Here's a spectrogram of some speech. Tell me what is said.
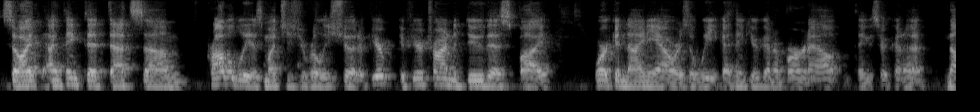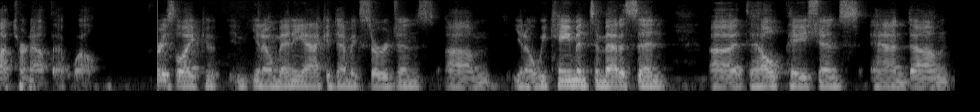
so I, I think that that's um, probably as much as you really should. If you're, if you're trying to do this by working 90 hours a week, I think you're going to burn out and things are going to not turn out that well. It's like, you know, many academic surgeons, um, you know, we came into medicine uh, to help patients and um,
